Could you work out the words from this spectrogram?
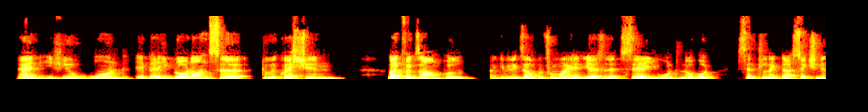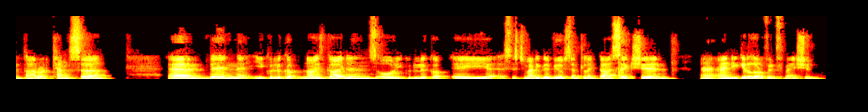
And if you want a very broad answer to a question, like for example, I'll give you an example from my areas. Let's say you want to know about central neck dissection in thyroid cancer. And then you could look up NICE guidance or you could look up a, systematic review of central neck dissection and you get a lot of information.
